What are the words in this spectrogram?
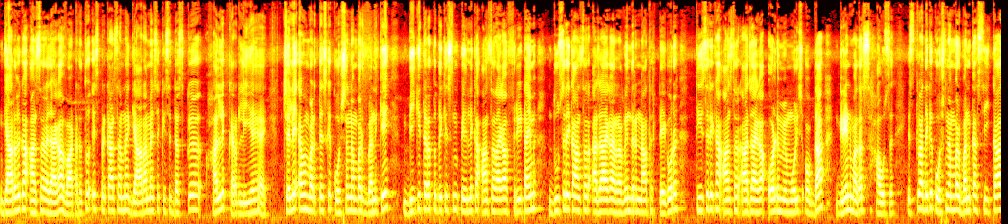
ग्यारहवें का आंसर आ जाएगा, वाटर। तो इस प्रकार से हमने ग्यारह में से किसी दस के हल कर लिए है। चलिए अब हम बढ़ते हैं इसके क्वेश्चन नंबर वन के बी की तरफ़ तो देखिए इसमें पहले का आंसर आएगा फ्री टाइम दूसरे का आंसर आ जाएगा रविंद्रनाथ टैगोर तीसरे का आंसर आ जाएगा old memories of the grandmother's house इसके बाद देखिए क्वेश्चन नंबर वन का सी का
